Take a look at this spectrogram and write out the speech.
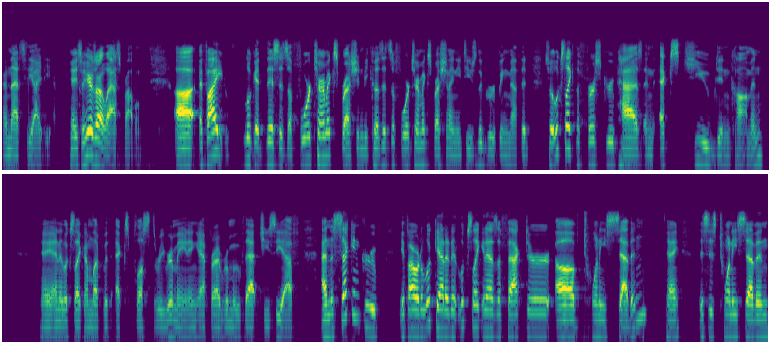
And that's the idea. Okay, so here's our last problem. Uh, if I look at this as a four-term expression, because it's a four-term expression, I need to use the grouping method. So it looks like the first group has an x cubed in common. Okay, and it looks like I'm left with x plus 3 remaining after I remove that GCF. And the second group, if I were to look at it, it looks like it has a factor of 27. Okay, this is 27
